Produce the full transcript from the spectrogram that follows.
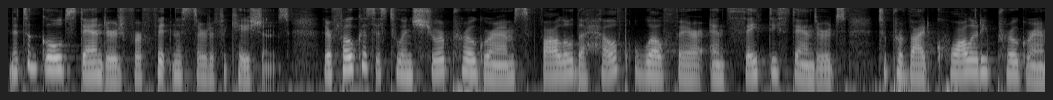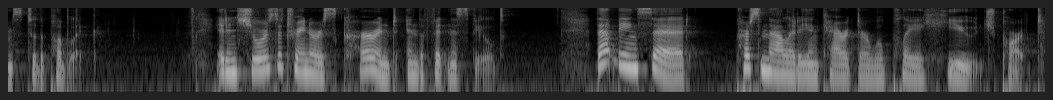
and it's a gold standard for fitness certifications. Their focus is to ensure programs follow the health, welfare, and safety standards to provide quality programs to the public. It ensures the trainer is current in the fitness field. That being said, personality and character will play a huge part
